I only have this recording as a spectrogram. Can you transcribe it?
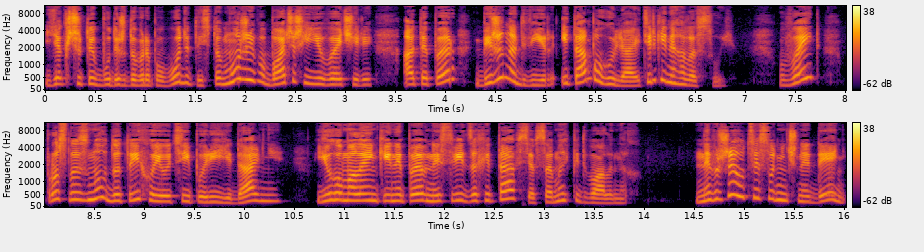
Якщо ти будеш добре поводитись, то може й побачиш її ввечері, а тепер біжи на двір і там погуляй, тільки не галасуй. Вейт прослизнув до тихої о цій порі їдальні. Його маленький непевний світ захитався в самих підвалинах. Невже у цей сонячний день,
